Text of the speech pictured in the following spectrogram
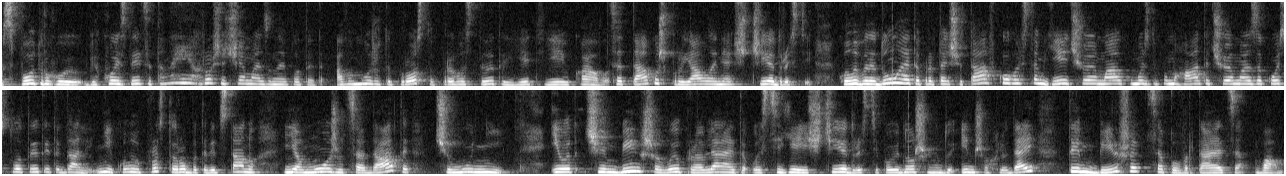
з подругою, в якої здається, та неї гроші ще має за неї платити. А ви можете просто пригостити її тією кавою. Це також проявлення щедрості, коли ви не думаєте про те, що та в когось там є, що я маю комусь допомагати, що я маю за когось платити і так далі. Ні, коли ви просто робите від стану Я можу це дати, чому ні? І от чим більше ви проявляєте ось цієї щедрості по відношенню до інших людей, тим більше це повертається вам.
